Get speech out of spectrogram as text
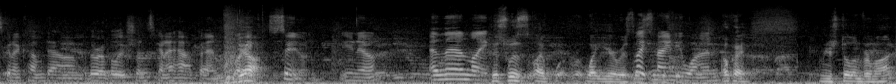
it's going to come down. The revolution's going to happen. Like Yeah. soon. You know. And then like This was like, what year was this? like 91. Okay. When you're still in Vermont?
